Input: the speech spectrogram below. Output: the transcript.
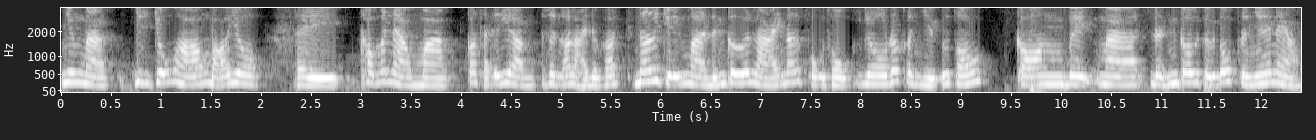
nhưng mà di chú họ không bỏ vô thì không thể nào mà có thể uh, xin ở lại được hết. Nói cái chuyện mà định cư ở lại nó phụ thuộc vô rất là nhiều yếu tố. Còn việc mà định cư tự túc là như thế nào?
